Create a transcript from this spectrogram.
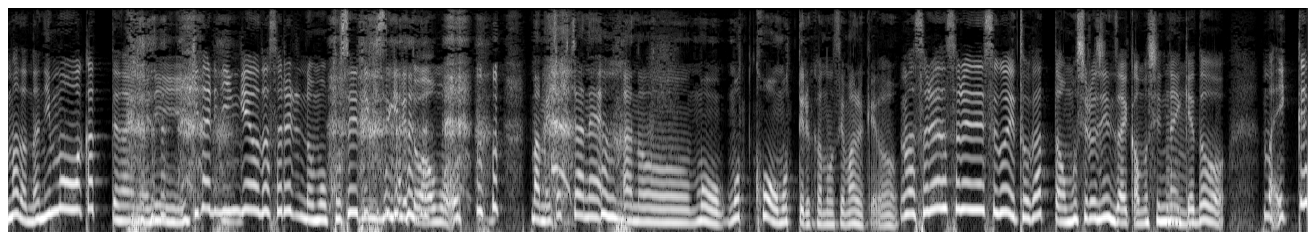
まだ何も分かってないのに、いきなり人間を出されるのも個性的すぎるとは思う。まあめちゃくちゃね、あのーもう、も、こう思ってる可能性もあるけど、まあそれはそれですごい尖った面白人材かもしんないけど、まあ一回、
